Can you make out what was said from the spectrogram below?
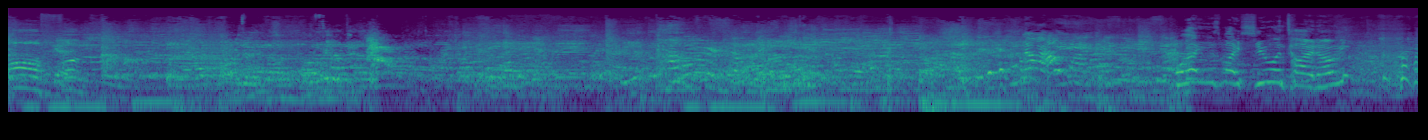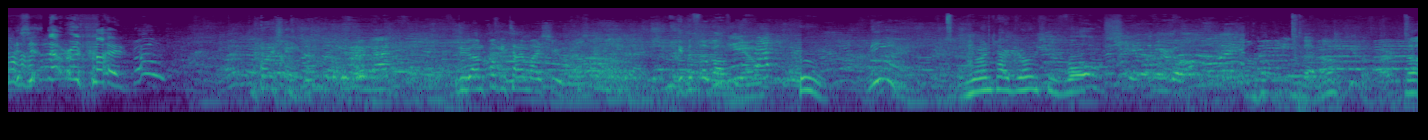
Oh, fuck. Why is my shoe untied, homie? It's just never untied, bro. Dude, I'm fucking tying my shoe, bro. Get the fuck off me, homie. Who? Me. You untied your own shoes, bro. Oh shit, here we go. No.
